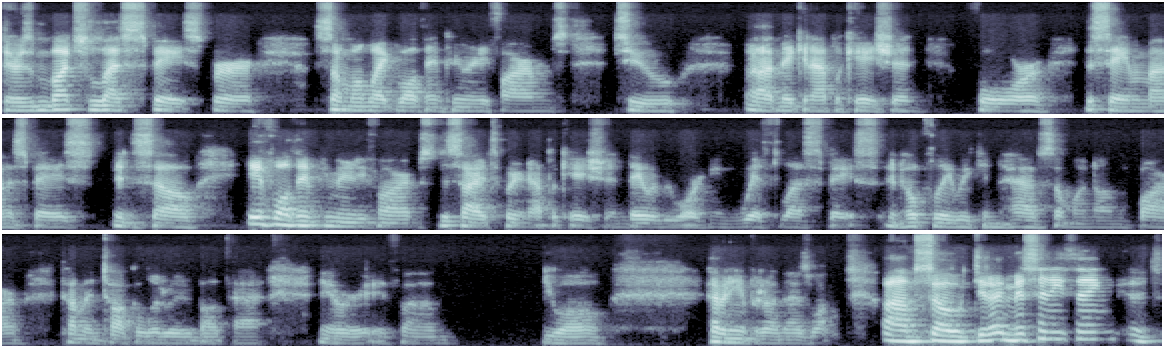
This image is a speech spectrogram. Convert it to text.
there's much less space for someone like Waltham Community Farms to uh, make an application for the same amount of space. And so if Waltham Community Farms decided to put in an application, they would be working with less space. And hopefully we can have someone on the farm come and talk a little bit about that, or if um, you all have any input on that as well. Um, so did I miss anything It's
